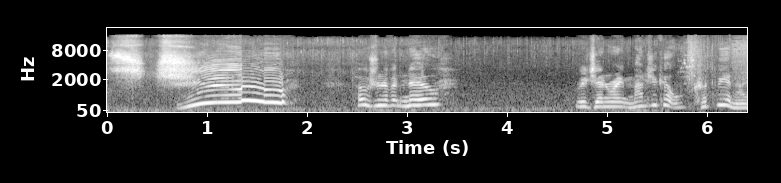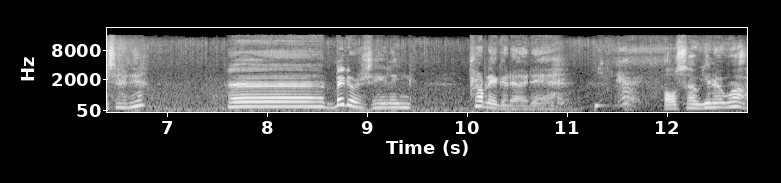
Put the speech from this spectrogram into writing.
Stew! Potion of it, no. Regenerate magic? Oh, could be a nice idea. Uh, vigorous healing. Probably a good idea. Also, you know what?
